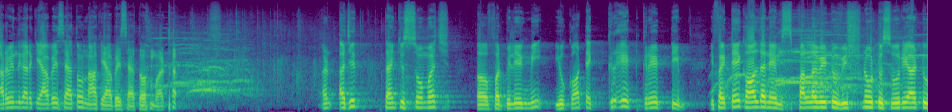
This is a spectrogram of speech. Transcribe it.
అరవింద్ గారికి యాభై శాతం నాకు యాభై శాతం అన్నమాట. And Ajith thank you so much for believing me you got a great great team if I take all the names Pallavi to Vishnu to Surya to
